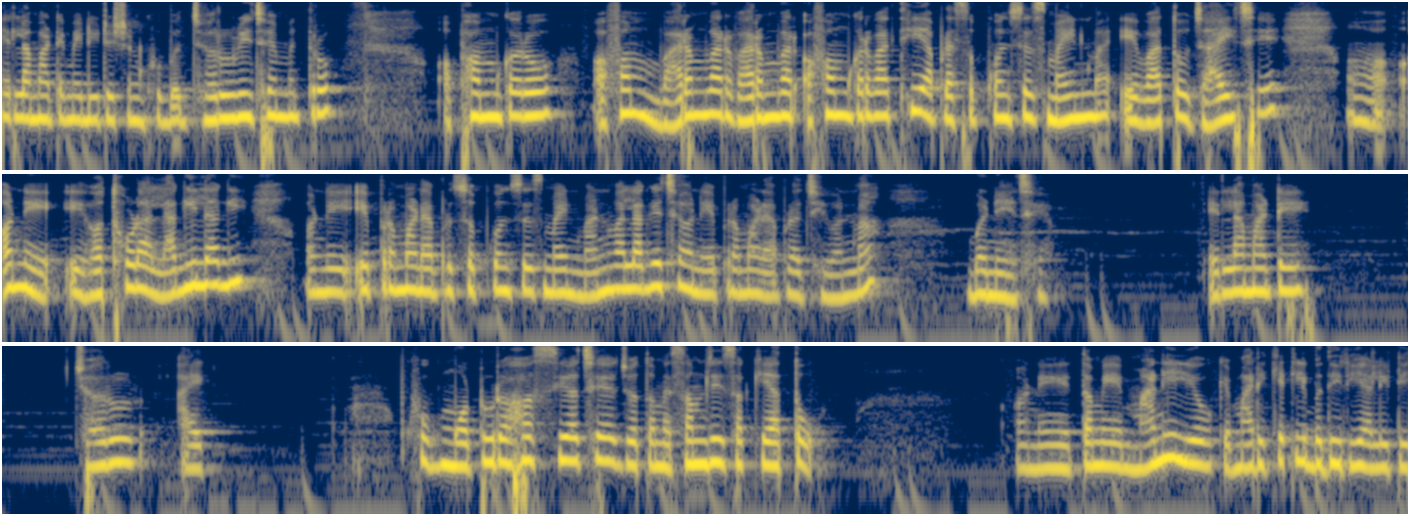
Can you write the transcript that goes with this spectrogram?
એટલા માટે મેડિટેશન ખૂબ જ જરૂરી છે મિત્રો. અફમ કરો. અફમ વારંવાર વારંવાર અફમ કરવાથી આપણા સબકોન્શિયસ માઇન્ડમાં એ વાતો જાય છે અને એ હથોડા લાગી લાગી અને એ પ્રમાણે આપણું સબકોન્શિયસ માઇન્ડ માનવા લાગે છે અને એ પ્રમાણે આપણા જીવનમાં બને છે. એટલા માટે જરૂર આ એક ખૂબ મોટું રહસ્ય છે. જો તમે સમજી શક્યા તો અને તમે માની લ્યો કે મારી કેટલી બધી રિયાલિટી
